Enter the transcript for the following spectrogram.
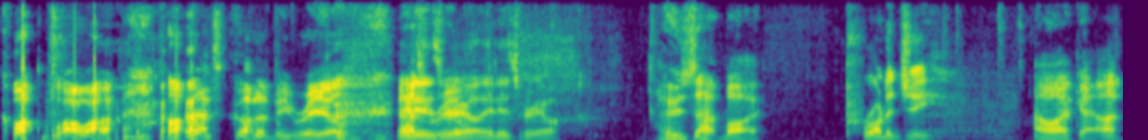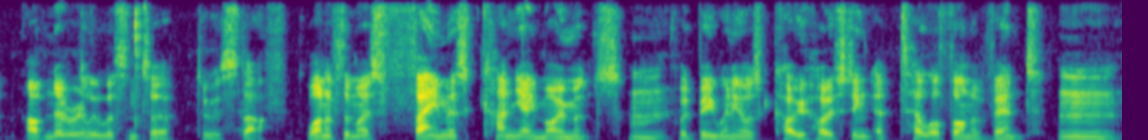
Cock blower. oh, that's got to be real. That's it is real. It is real. Who's that by? Prodigy. Oh, okay. I, I've never really listened to, to his stuff. One of the most famous Kanye moments Hmm. would be when he was co-hosting a telethon event Mm.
